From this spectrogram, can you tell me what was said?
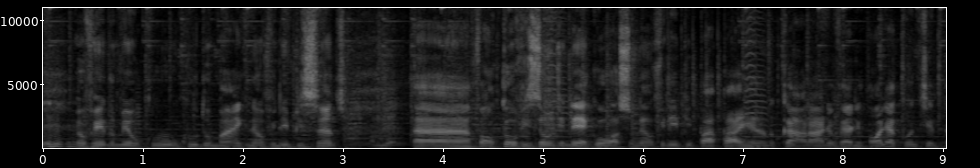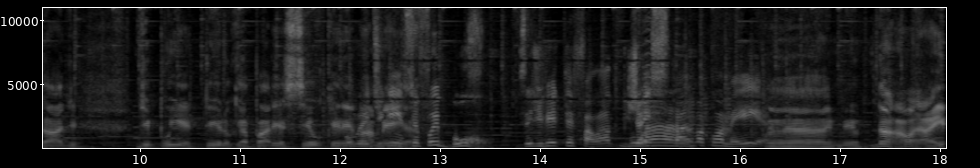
Eu vendo meu cu, o cu do Mike, né? O Felipe Santos. Ah, faltou visão de negócio, né? O Felipe Papaiano, caralho, velho. Olha a quantidade de punheteiro que apareceu Ô, querendo a Diguinho, meia. você foi burro. Você devia ter falado que já Boa. estava com a meia. Ai, meu. Não, aí,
